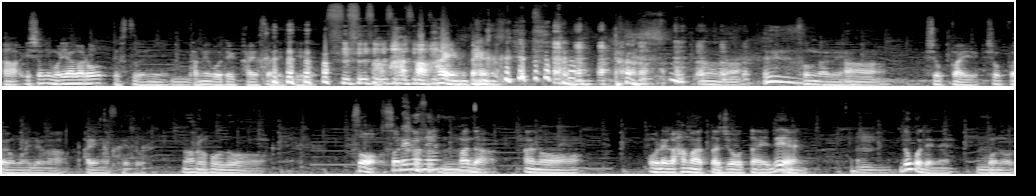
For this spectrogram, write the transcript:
あ一緒に盛り上がろうって普通にん。タメ語で返されて、あはあはいみたいな。うん。そんなねあしょっぱいしょっぱい思い出がありますけど。あなるほど。そうそれがね、うん。まだあの俺がハマった状態で、どこでね、うん。この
